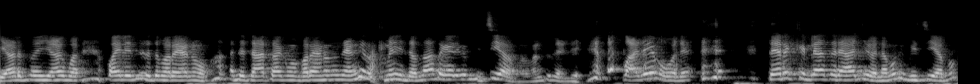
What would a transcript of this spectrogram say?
ഇയാളിപ്പോൾ ഇയാൾ പൈലറ്റിന്റെ അടുത്ത് പറയാനോ അതിന്റെ ചാറ്റാക്കുമ്പോൾ പറയാനോ ഞങ്ങൾക്ക് സമയമില്ല. ഒന്നാമത്തെ കാര്യം ബിസിയാണ് മനസ്സിലല്ലേ പഴയ പോലെ തിരക്കില്ലാത്ത രാജ്യമല്ല. നമുക്ക് അപ്പം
